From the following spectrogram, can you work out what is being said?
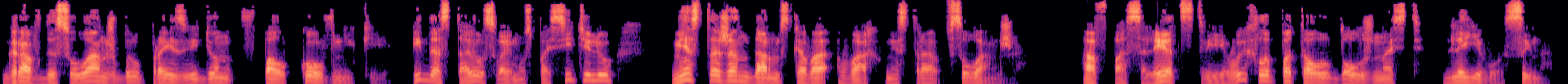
граф де Суланж был произведен в полковники и доставил своему спасителю место жандармского вахмистра в Суланже, а впоследствии выхлопотал должность для его сына.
